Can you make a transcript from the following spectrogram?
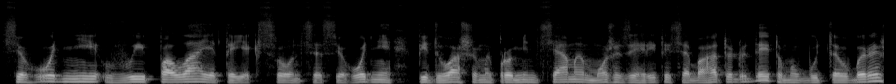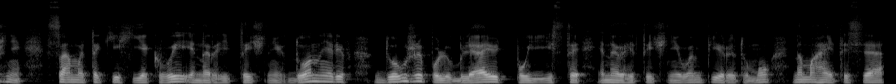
Сьогодні ви палаєте як сонце. Сьогодні під вашими промінцями може зігрітися багато людей, тому будьте обережні. Саме таких, як ви, енергетичних донорів, дуже полюбляють поїсти енергетичні вампіри. Тому намагайтеся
